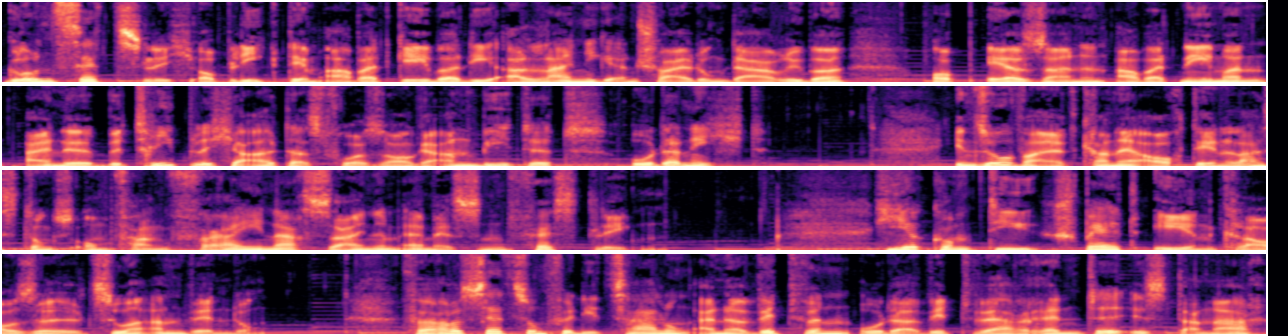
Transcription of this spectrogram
Grundsätzlich obliegt dem Arbeitgeber die alleinige Entscheidung darüber, ob er seinen Arbeitnehmern eine betriebliche Altersvorsorge anbietet oder nicht. Insoweit kann er auch den Leistungsumfang frei nach seinem Ermessen festlegen. Hier kommt die Spätehenklausel zur Anwendung. Voraussetzung für die Zahlung einer Witwen- oder Witwerrente ist danach,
